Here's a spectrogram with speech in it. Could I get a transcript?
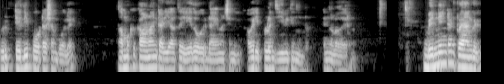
ഒരു ടെലിപോർട്ടേഷൻ പോലെ നമുക്ക് കാണാൻ കഴിയാത്ത ഏതോ ഒരു ഡയമെൻഷനിൽ അവരിപ്പോഴും ജീവിക്കുന്നുണ്ട് എന്നുള്ളതായിരുന്നു. ബെന്നിങ്ടൺ ട്രയാങ്കിൾ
